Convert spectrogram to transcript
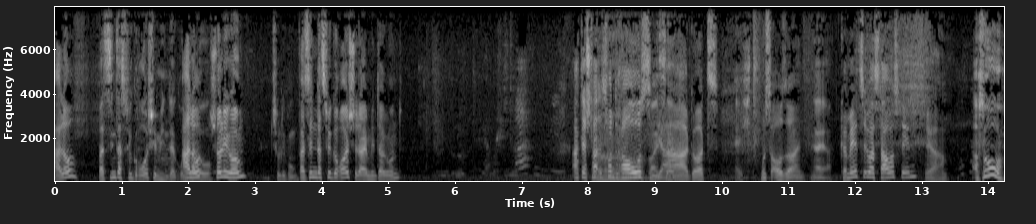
Hallo? Was sind das für Geräusche im Hintergrund? Hallo? Entschuldigung. Entschuldigung. Was sind das für Geräusche da im Hintergrund? Ach, der Start ist von draußen. weiß Ja, Gott. Echt? Muss auch sein. Ja, ja. Können wir jetzt über Star Wars reden? Ja. Ach so.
